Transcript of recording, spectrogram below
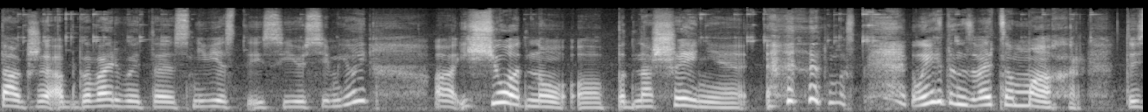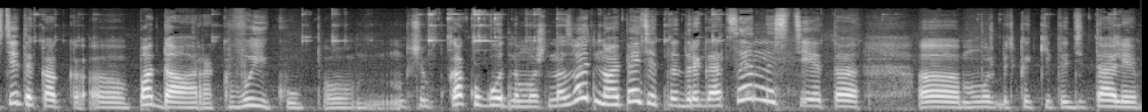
также обговаривает с невестой и с ее семьей еще одно подношение. У них это называется махар. То есть это как подарок, выкуп. В общем, как угодно можно назвать, но опять это драгоценности, это, может быть, какие-то детали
